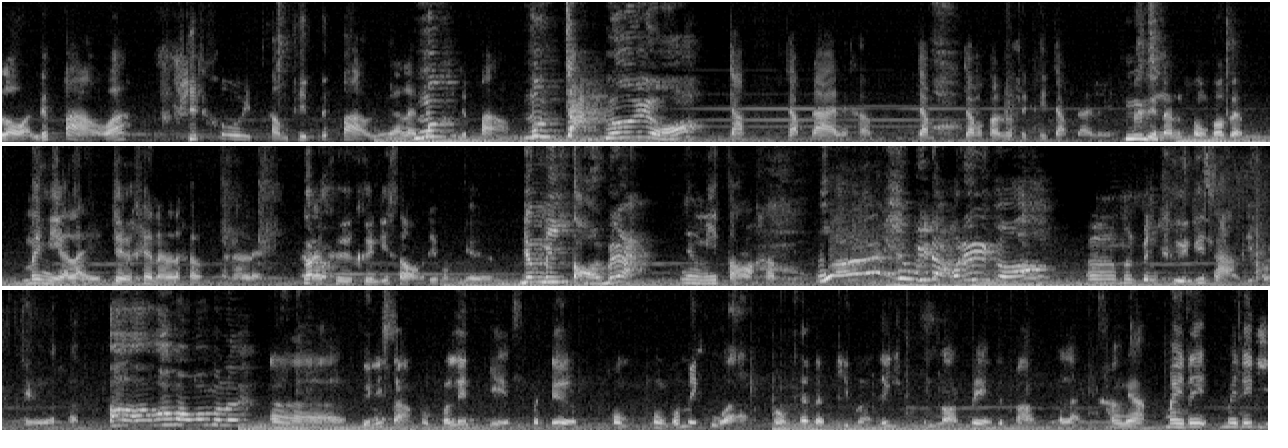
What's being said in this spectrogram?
หลอนหรือเปล่าวะพิษโควิดทำพิษหรือเปล่าหรืออะไรแบบนี้หรือเปล่า มึงจับเลยเหรอ จับจับได้เลยครับจำจำความรู้สึกที่จับได้เลยมึงคืนนั้นผมก็แบบไม่มีอะไรเจอแค่นั้นแหละครับอันนั่นแหละแล้วก็นั่นคือคืนที่สองที่ผมเจอ ยังมีต่อไหมเนี่ยยังมีต่อครับ ว้ายยังมีดักกว่านี้อีกเหรอ เออมันเป็นคืนที่สามที่ผมเจอครับเออว่ามาว่ามาเลยเอ่อคืนที่สามผมก็เล่นเกมเหมือนเดิม ผมผมก็ไม่กลัว ผมแค่แบบคิดว่าเอ้ยผมหลอนเองหรือเปล่าหรืออะไร ครั้งเนี้ยไม่ได้ไม่ได้ดิ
